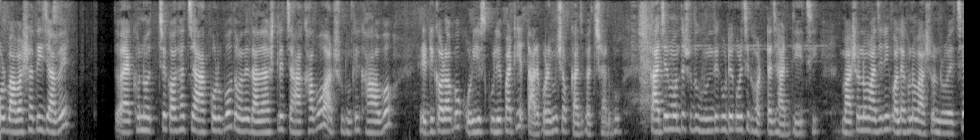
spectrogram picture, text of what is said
ওর বাবার সাথেই যাবে। তো এখন হচ্ছে কথা চা করব, তোমাদের দাদা আসলে চা খাব আর শুনুকে খাওয়াবো। রেডি করাবো, করিয়ে স্কুলে পাঠিয়ে তারপর আমি সব কাজ বাজ ছাড়বো কাজের মধ্যে শুধু ঘুম থেকে উঠে করেছি, ঘরটা ঝাড় দিয়েছি। বাসনও মাজিনি, কলে এখনও বাসন রয়েছে।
